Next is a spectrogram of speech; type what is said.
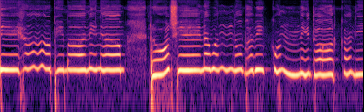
ദേഹാഭിമാനിനാം രോഷേണ വന്നു ഭവിക്കുന്നിതോർക്ക നീ.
